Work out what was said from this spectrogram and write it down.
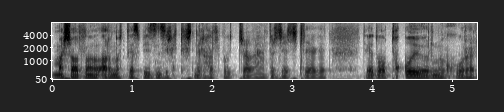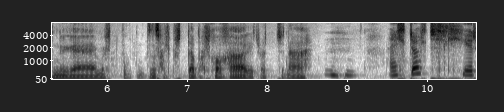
маш олон орон нутгаас бизнес эрхтгчнэр холбогдож байгаа хамтарч ажиллая гэдэг. Тэгээд удахгүй ер нь хөхөр 21 аймагт бүгдэн салбартай болох хаа гэж бодож байна. Аль жуулчлал гэхээр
